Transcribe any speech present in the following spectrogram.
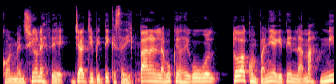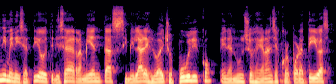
con menciones de ChatGPT que se disparan en las búsquedas de Google, Toda compañía que tiene la más mínima iniciativa de utilizar herramientas similares lo ha hecho público en anuncios de ganancias corporativas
